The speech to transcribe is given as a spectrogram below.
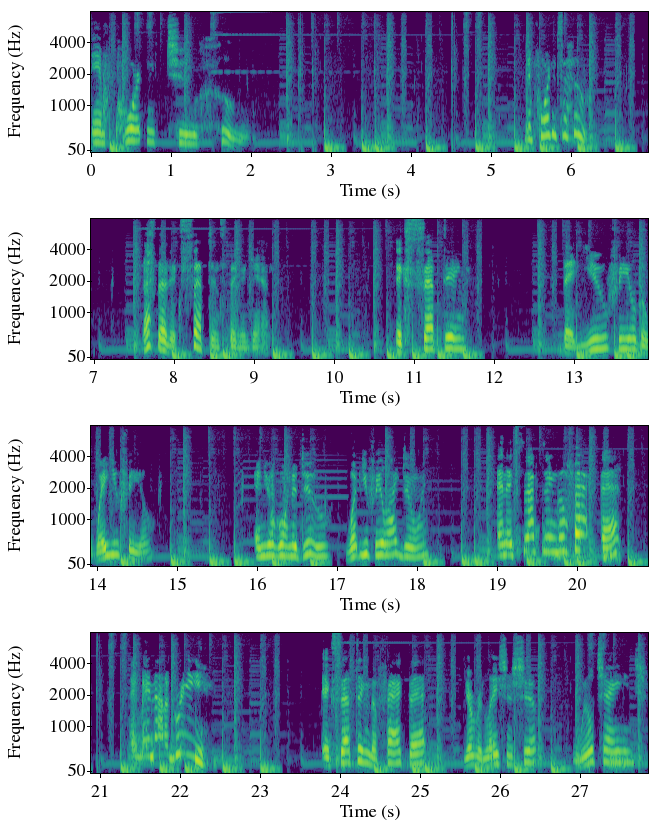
Important to who? Important to who? That's that acceptance thing again. Accepting that you feel the way you feel and you're going to do what you feel like doing and accepting the fact that they may not agree accepting the fact that your relationship will change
